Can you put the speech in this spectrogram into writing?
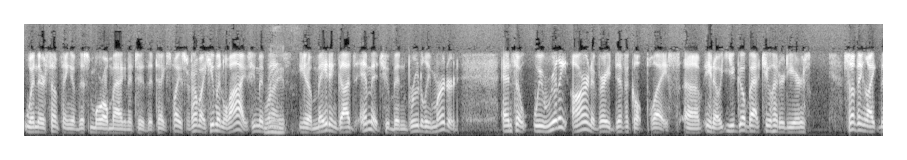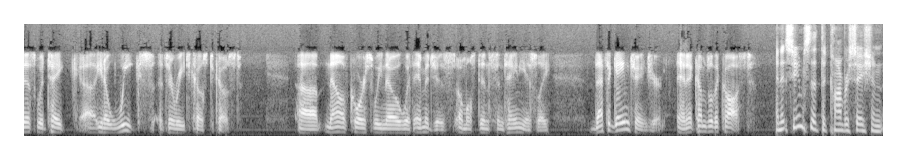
when there's something of this moral magnitude that takes place. We're talking about human lives, human right. beings, you know, made in God's image who've been brutally murdered. And so we really are in a very difficult place. Uh, you know, you go back 200 years, something like this would take, uh, you know, weeks to reach coast to coast. Uh, now, of course, we know with images almost instantaneously. That's a game changer, and it comes with a cost. And it seems that the conversation,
